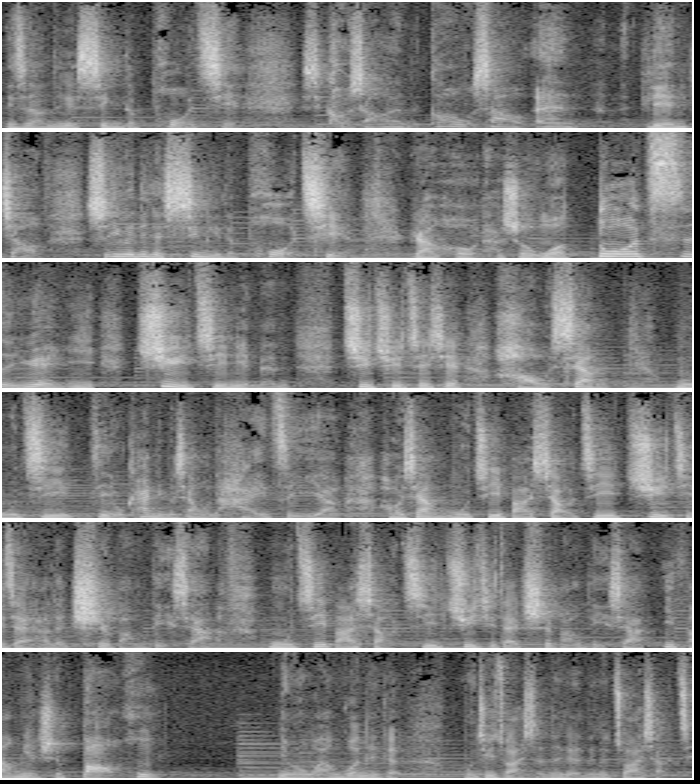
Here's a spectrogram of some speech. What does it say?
你知道那个心的迫切，寇绍恩，寇绍恩。”连叫是因为那个心里的迫切，然后他说：“我多次愿意聚集你们，聚集这些好像母鸡，这我看你们像我的孩子一样，好像母鸡把小鸡聚集在它的翅膀底下，母鸡把小鸡聚集在翅膀底下，一方面是保护，你们玩过那个母鸡抓小那个那个抓小鸡，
